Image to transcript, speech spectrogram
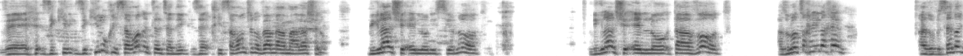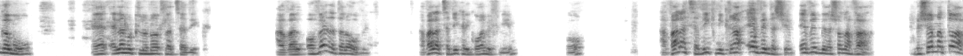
וזה כאילו חיסרון אצל צדיק, זה חיסרון שנובע מהמעלה שלו. בגלל שאין לו ניסיונות, בגלל שאין לו תאוות, אז הוא לא צריך להילחם. אז הוא בסדר גמור, אין, אין לנו תלונות לצדיק. אבל עובד אתה לא עובד. אבל הצדיק, אני קורא בפנים, פה, אבל הצדיק נקרא עבד השם, עבד בלשון עבר, בשם התואר.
